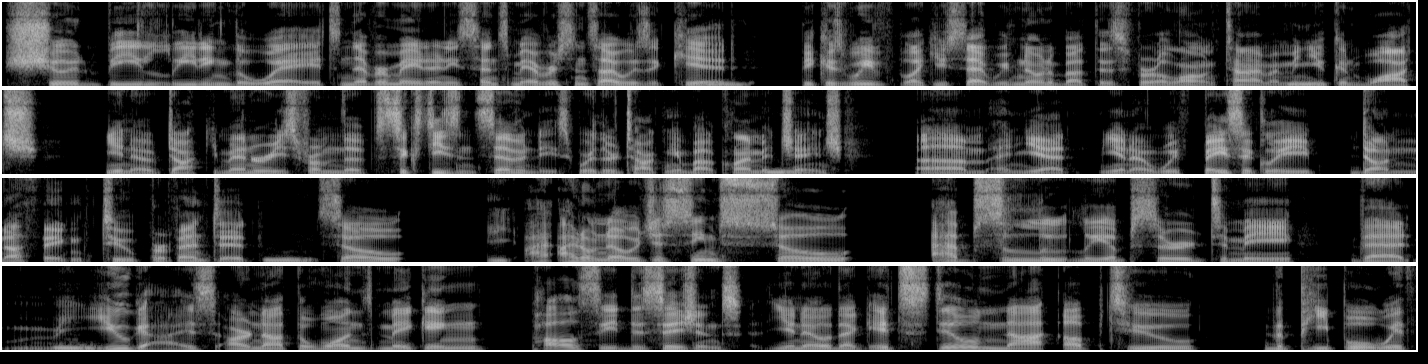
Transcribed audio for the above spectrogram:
should be leading the way. It's never made any sense to me ever since I was a kid Mm. because we've, like you said, we've known about this for a long time. I mean, Mm. you can watch, you know, documentaries from the 60s and 70s where they're talking about climate Mm. change. Um, and yet, you know, we've basically done nothing to prevent it. Mm. So I don't know. It just seems so absolutely absurd to me that Mm. you guys are not the ones making policy decisions. You know, like it's still not up to the people with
